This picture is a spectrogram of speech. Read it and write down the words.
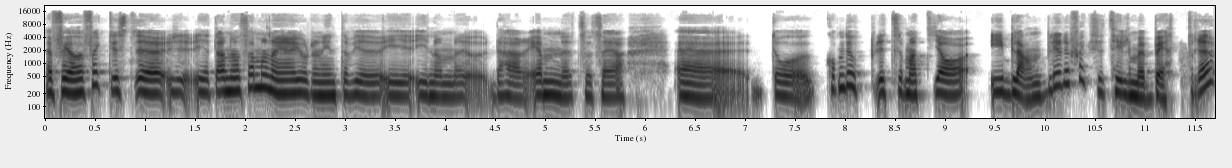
Därför jag har faktiskt eh, i ett annat sammanhang, jag gjorde en intervju i, inom eh, det här ämnet så att säga, eh, då kom det upp lite som att ja, ibland blir det faktiskt till och med bättre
